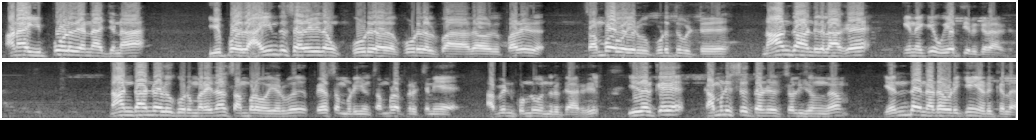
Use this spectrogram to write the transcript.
ஆனால் இப்பொழுது என்னாச்சுன்னா இப்பொழுது ஐந்து சதவீதம் கூடு கூடுதல் ப- அதாவது பதவி சம்பள உயர்வு கொடுத்து விட்டு நான்கு ஆண்டுகளாக இன்னைக்கு உயர்த்தி இருக்கிறார்கள் நான்கு ஆண்டுகளுக்கு ஒரு முறை தான் சம்பள உயர்வு பேச முடியும் சம்பள பிரச்சனையே அப்படின்னு கொண்டு வந்திருக்கார்கள். இதற்கு கம்யூனிஸ்ட் தொழில் தொழிற்சங்கம் எந்த நடவடிக்கையும் எடுக்கலை.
